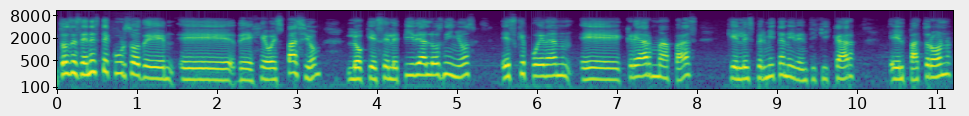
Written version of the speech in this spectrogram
Entonces, en este curso eh, de, geoespacio, lo que se le pide a los niños es que puedan eh, crear mapas que les permitan identificar el patrón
